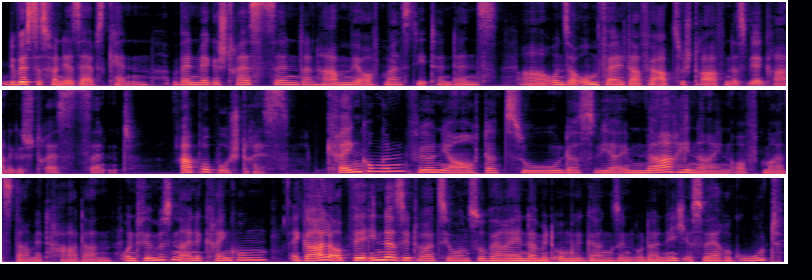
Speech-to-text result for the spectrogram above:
du wirst es von dir selbst kennen. Wenn wir gestresst sind, dann haben wir oftmals die Tendenz, uh, unser Umfeld dafür abzustrafen, dass wir gerade gestresst sind. Apropos Stress. Kränkungen führen ja auch dazu, dass wir im Nachhinein oftmals damit hadern. Und wir müssen eine Kränkung, egal ob wir in der Situation souverän damit umgegangen sind oder nicht, es wäre gut,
